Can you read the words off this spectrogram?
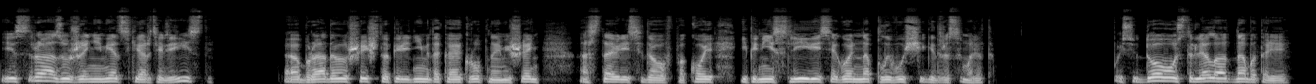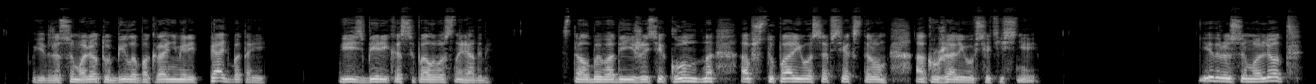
И сразу же немецкие артиллеристы, обрадовавшись, что перед ними такая крупная мишень, оставили Седова в покое и перенесли весь огонь на плывущий гидросамолет. По Седову стреляла одна батарея, по гидросамолету било по крайней мере пять батарей. Весь берег осыпал его снарядами. Столбы воды ежесекундно обступали его со всех сторон, окружали его все теснее. Гидросамолет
